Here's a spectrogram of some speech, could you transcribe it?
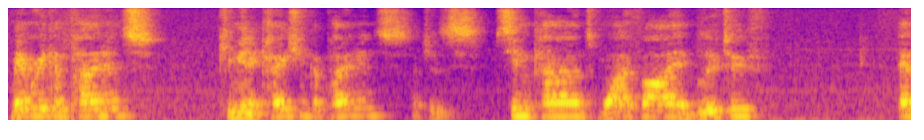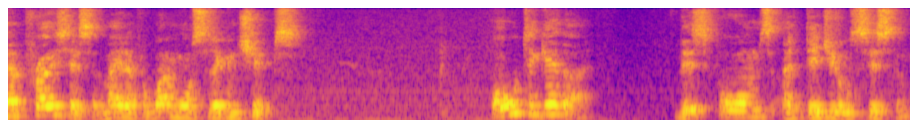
memory components, communication components such as SIM cards, Wi-Fi and Bluetooth, and a processor made up of one or more silicon chips. All together, this forms a digital system.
